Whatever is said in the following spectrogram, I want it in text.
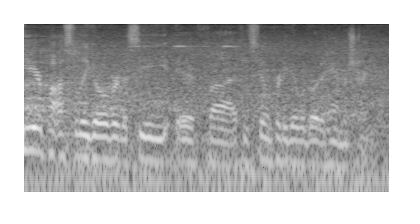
here possibly go over to see if uh, if he's feeling pretty good. We'll go to hammer strength.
